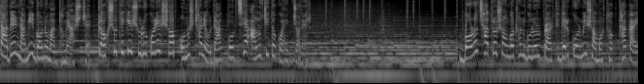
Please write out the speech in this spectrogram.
তাদের নামই গণমাধ্যমে আসছে। টকশো থেকে শুরু করে সব অনুষ্ঠানেও ডাক পড়ছে আলোচিত কয়েকজনের। বড় ছাত্র সংগঠনগুলোর প্রার্থীদের কর্মী সমর্থক থাকায়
